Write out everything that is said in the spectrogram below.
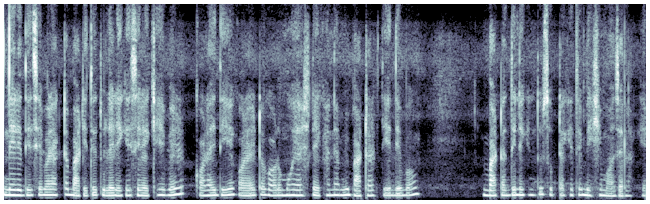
নেড়ে দিয়েছি, এবার একটা বাটিতে তুলে রেখেছি, রেখে এবার কড়াই দিয়ে, কড়াইটা গরম হয়ে আসলে এখানে আমি বাটার দিয়ে দেবো। বাটার দিলে কিন্তু স্যুপটা খেতে বেশি মজা লাগে।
